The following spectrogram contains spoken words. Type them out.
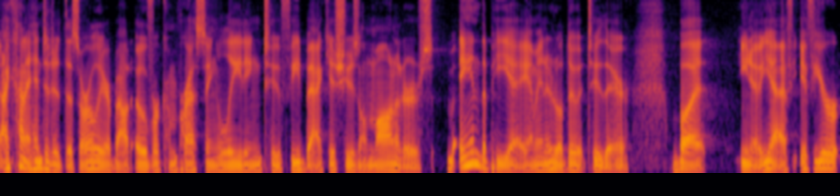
I kind of hinted at this earlier about over compressing leading to feedback issues on monitors and the PA. I mean, it'll do it too there. But, you know, yeah, if, if you're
